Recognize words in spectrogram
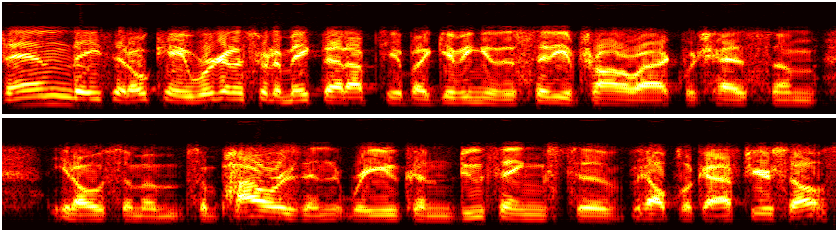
then they said, okay, we're going to sort of make that up to you by giving you the City of Toronto Act, which has some, you know, some um, some powers in it where you can do things to help look after yourselves.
